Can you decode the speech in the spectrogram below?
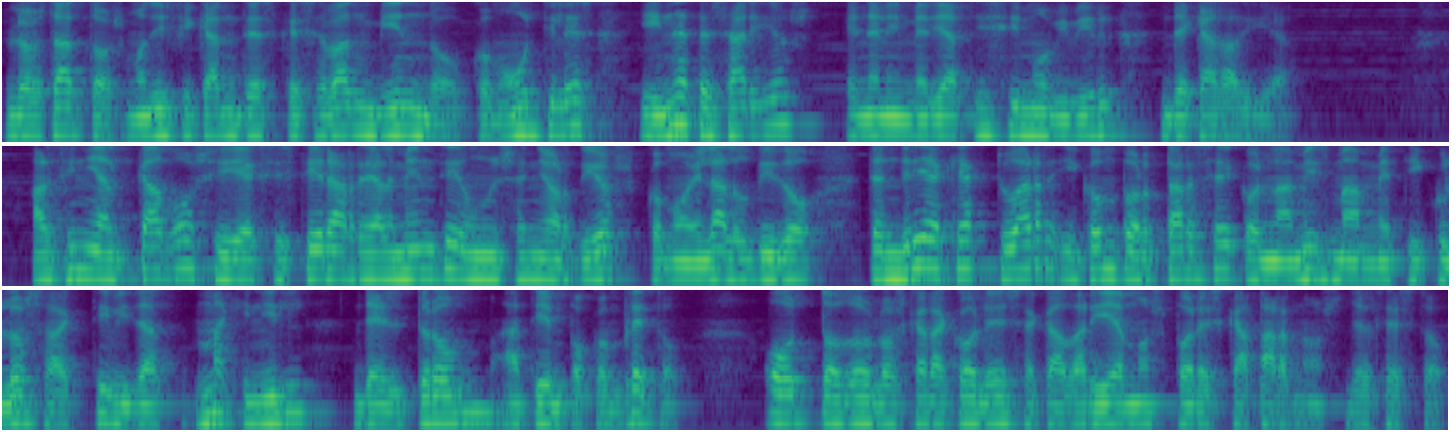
los datos modificantes que se van viendo como útiles y necesarios en el inmediatísimo vivir de cada día. Al fin y al cabo, si existiera realmente un señor Dios como el aludido, tendría que actuar y comportarse con la misma meticulosa actividad maquinil del trom a tiempo completo, o todos los caracoles acabaríamos por escaparnos del cesto.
